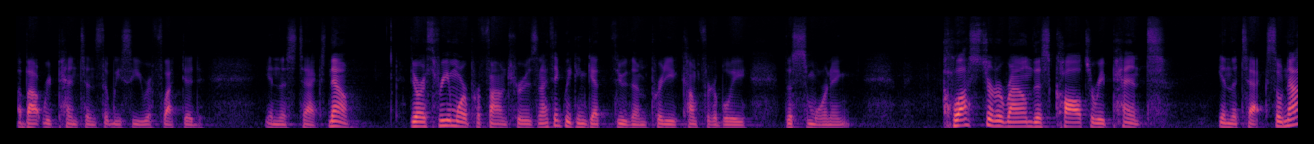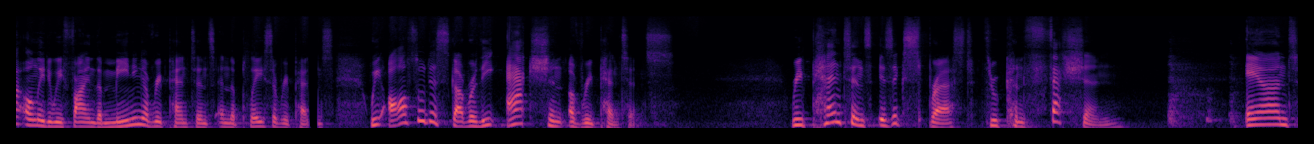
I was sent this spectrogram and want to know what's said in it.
about repentance that we see reflected in this text. Now, there are three more profound truths, and I think we can get through them pretty comfortably this morning. Clustered around this call to repent in the text. So, not only do we find the meaning of repentance and the place of repentance, we also discover the action of repentance. Repentance is expressed through confession and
